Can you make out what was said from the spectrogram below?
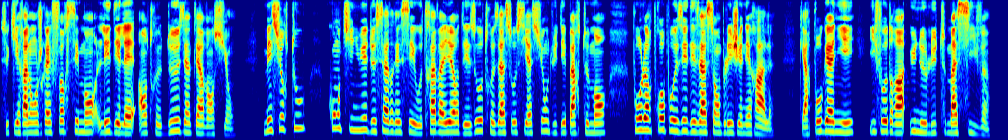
ce qui rallongerait forcément les délais entre deux interventions. Mais surtout, continuer de s'adresser aux travailleurs des autres associations du département pour leur proposer des assemblées générales, car pour gagner, il faudra une lutte massive.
